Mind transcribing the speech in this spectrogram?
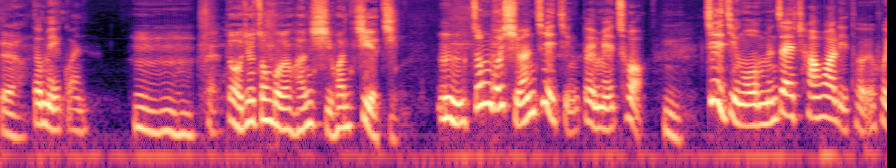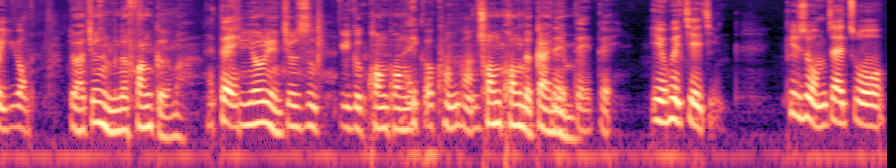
对啊，都没关。嗯嗯对嗯，对，我觉得中国人很喜欢借景。嗯，中国喜欢借景，对，没错。嗯，借景我们在插花里头也会用，对啊，就是你们的方格嘛，对，有点就是一个框框一个框框，窗框的概念嘛。对对，也会借景。譬如说我们在做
